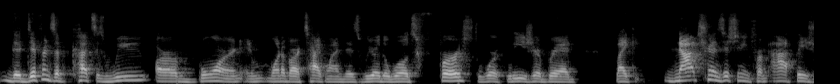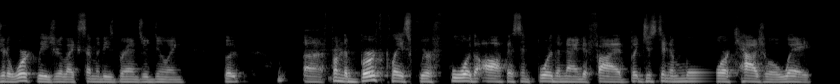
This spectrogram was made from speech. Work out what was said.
The difference of cuts is we are born in one of our taglines is we are the world's first work leisure brand, like not transitioning from athleisure to work leisure like some of these brands are doing, but uh, from the birthplace, we're for the office and for the nine to five, but just in a more casual way.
